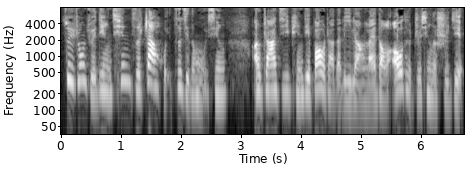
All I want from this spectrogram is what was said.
最终决定亲自炸毁自己的母星。而扎基凭借爆炸的力量来到了奥特之星的世界，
